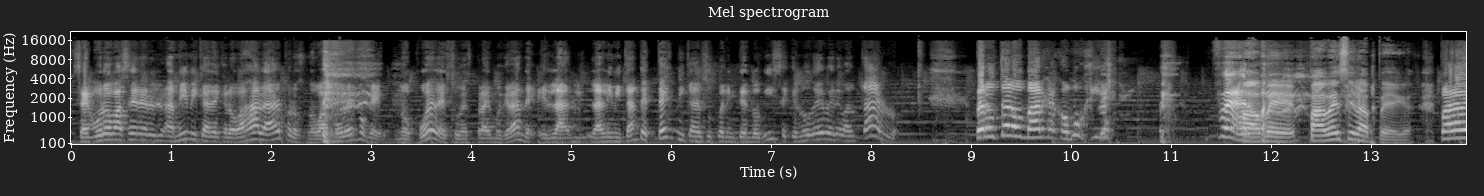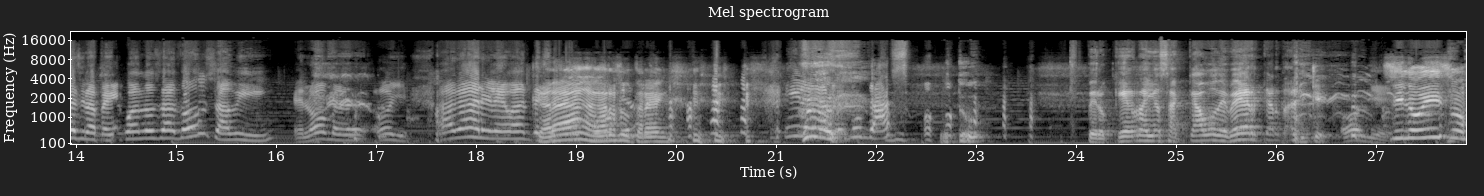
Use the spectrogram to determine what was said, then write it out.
Seguro va a ser el- la mímica de que lo va a jalar, pero no va a poder porque no puede, es un sprite muy grande. La, la limitante técnica de Super Nintendo dice que no debe levantarlo. Pero usted lo marca como quiere. Para ver, pa' ver si la pega. para ver si la pegué. Cuando sa- Don Sabín, el hombre, oye, agarre y levante. Carán, agarra su tren. Y le da un fundazo. Y tú, pero qué rayos acabo de ver, carnal. Oye, ¡Sí lo hizo!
